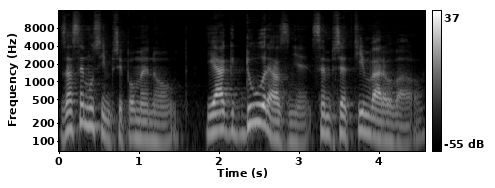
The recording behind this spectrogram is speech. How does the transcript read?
Zase musím připomenout, jak důrazně jsem předtím varoval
